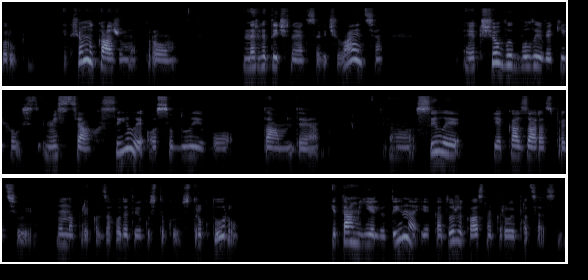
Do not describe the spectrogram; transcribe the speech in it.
руки. Якщо ми кажемо про енергетично, як це відчувається, якщо ви були в якихось місцях сили, особливо там, де е, сили, яка зараз працює, ну, наприклад, заходите в якусь таку структуру, і там є людина, яка дуже класно керує процесами.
